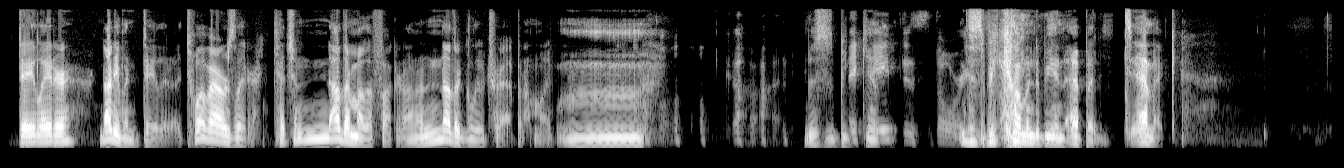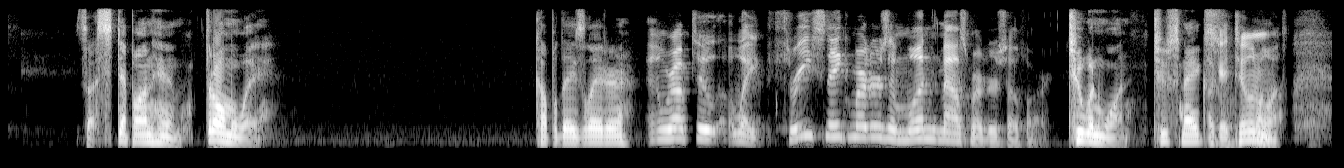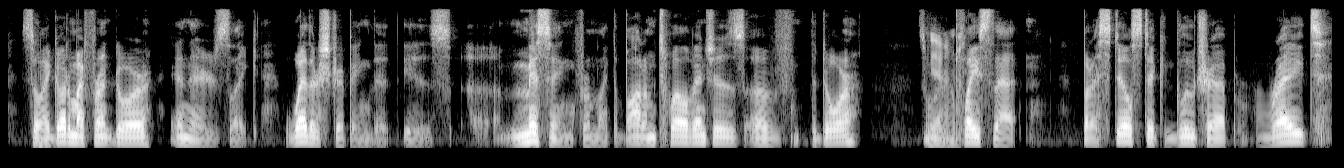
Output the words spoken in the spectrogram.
day later, not even day later, like twelve hours later, catch another motherfucker on another glue trap, and I'm like, mm, God. This is I hate this story. this is becoming to be an epidemic. So I step on him, throw him away. A couple days later, And we're up to wait, three snake murders and one mouse murder so far. two and one, two snakes. Okay, two and one. mouse. So I go to my front door, and there's like weather stripping that is uh, missing from like the bottom 12 inches of the door. So we replace that, but I still stick a glue trap right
